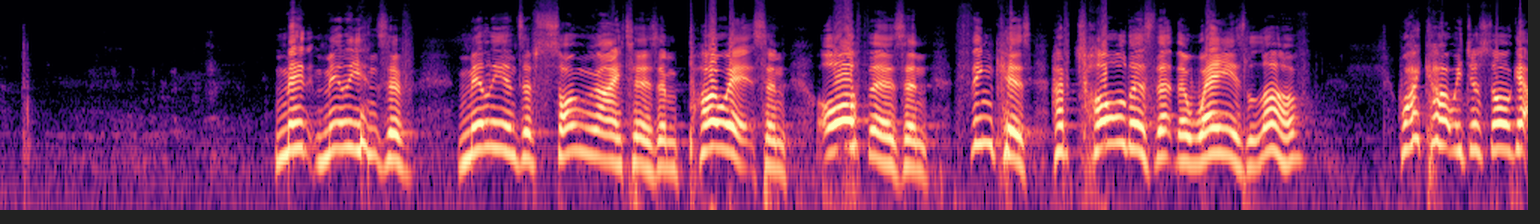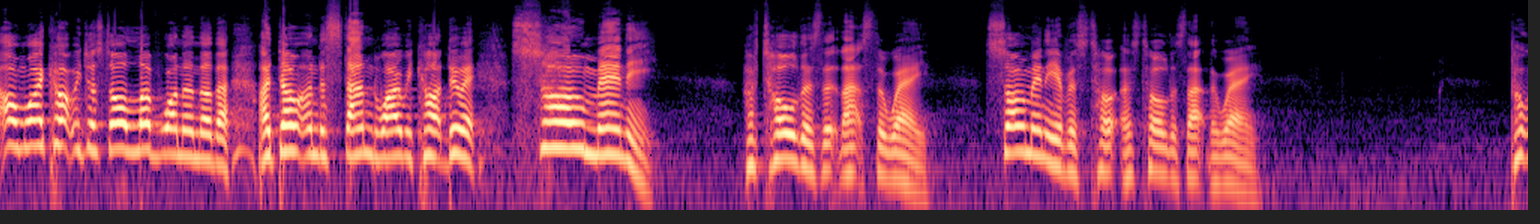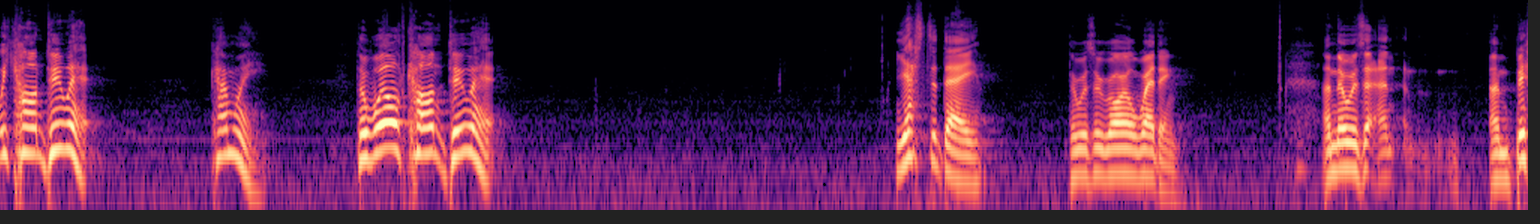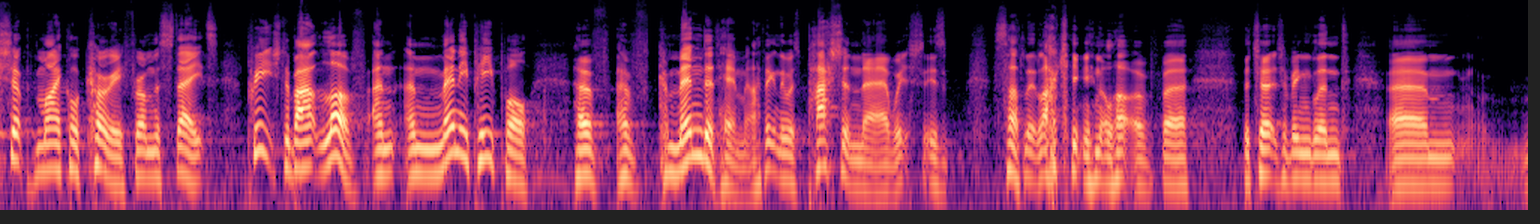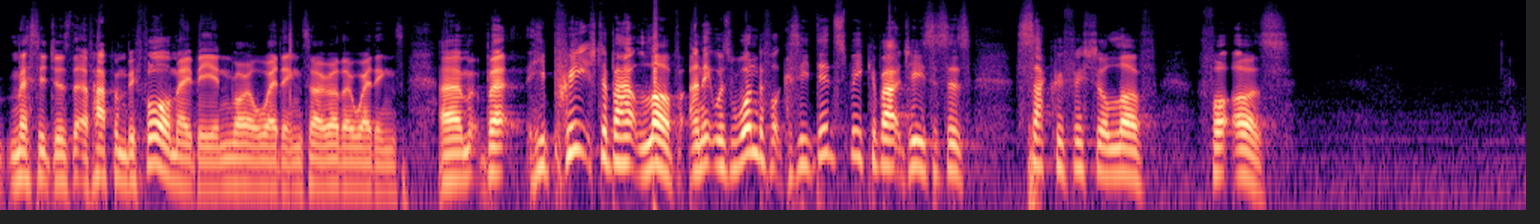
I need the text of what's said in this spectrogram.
millions of millions of songwriters and poets and authors and thinkers have told us that the way is love. Why can't we just all get on? Why can't we just all love one another? I don't understand why we can't do it. So many have told us that that's the way. So many of us to- has told us that the way. But we can't do it. Can we? The world can't do it. Yesterday, there was a royal wedding. And there was a, and, and Bishop Michael Curry from the States preached about love. And, and many people have, have commended him. I think there was passion there, which is sadly lacking in a lot of uh, the Church of England um, messages that have happened before, maybe in royal weddings or other weddings. Um, but he preached about love, and it was wonderful because he did speak about Jesus' sacrificial love for us.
